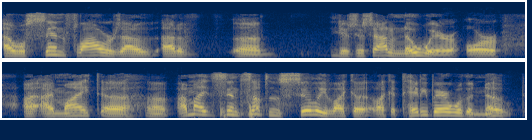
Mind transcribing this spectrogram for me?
I will send flowers out of out of uh, just out of nowhere or I, I might uh, uh, I might send something silly like a like a teddy bear with a note.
